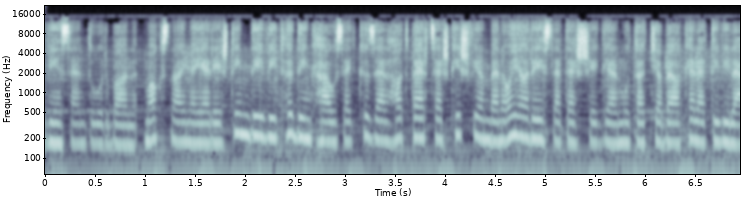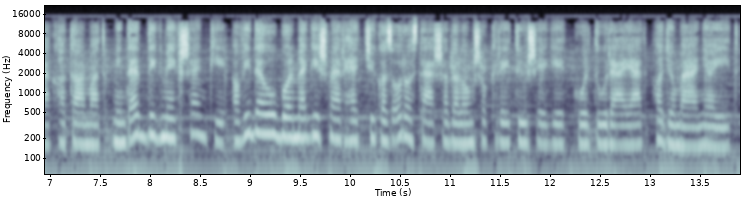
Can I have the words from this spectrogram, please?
Vincent Urban, Max Neumeyer és Tim David Hödinghaus egy közel 6 perces kisfilmben olyan részletességgel mutatja be a keleti világhatalmat, mint eddig még senki, a videóból megismerhetjük az orosz társadalom sokrétűségét, kultúráját, hagyományait.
